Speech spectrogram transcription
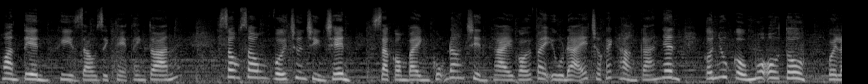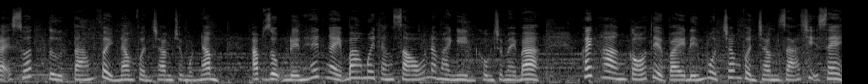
hoàn tiền khi giao dịch thẻ thanh toán. Song song với chương trình trên, Sacombank cũng đang triển khai gói vay ưu đãi cho khách hàng cá nhân có nhu cầu mua ô tô với lãi suất từ 8,5% trên một năm, áp dụng đến hết ngày 30 tháng 6 năm 2023. Khách hàng có thể vay đến 100% giá trị xe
